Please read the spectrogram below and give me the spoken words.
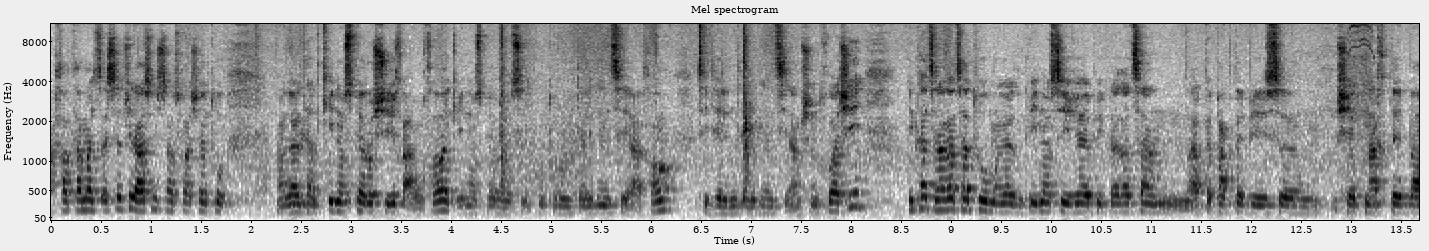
ახალ თამაშის წესებში რას ნიშნავს ხო შენ თუ მაგალითად კინოსფეროში იყავი ხო კინოსფეროს კულტურული ინტელიგენცია ხო ცითელი ინტელიგენცია ამ შემთხვევაში იქაც რაღაცა თუ მაგალითად კინოს იღებ, იქ რაღაცა არტეფაქტების შექმნა ხდება,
